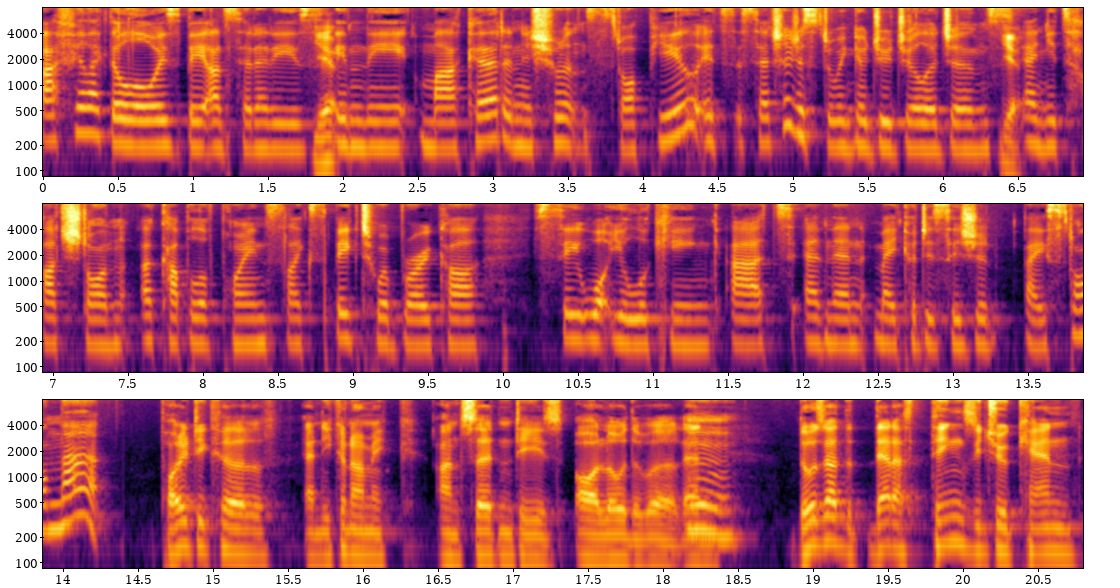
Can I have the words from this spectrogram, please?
I feel like there will always be uncertainties Yep. in the market and it shouldn't stop you. It's essentially just doing your due diligence. Yeah. And you touched on a couple of points like speak to a broker, see what you're looking at, and then make a decision based on that. political and economic uncertainties all over the world and those are the, there are things which you can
